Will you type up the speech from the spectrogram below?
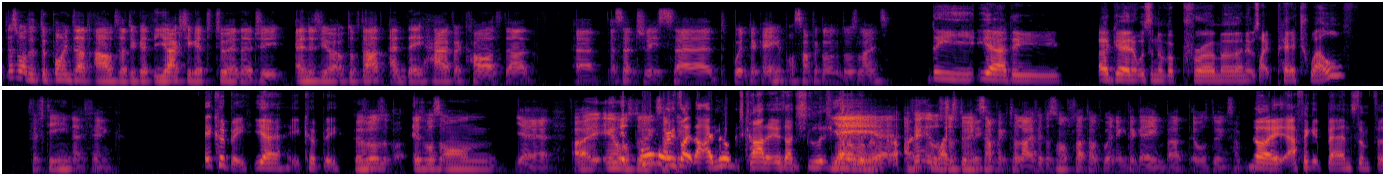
I just wanted to point that out that you get you actually get two energy energy out of that, and they have a card that uh, essentially said win the game or something along those lines. The yeah, the again it was another promo and it was like pay twelve. Fifteen, I think. It could be, yeah, it could be. Because it was it was on yeah uh, it was It's doing something. like that. I know which card it is. I just literally yeah, yeah, yeah. I think it was Like, just doing something to life. It was not flat out winning the game, but it was doing something. No, to I think it burns them for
